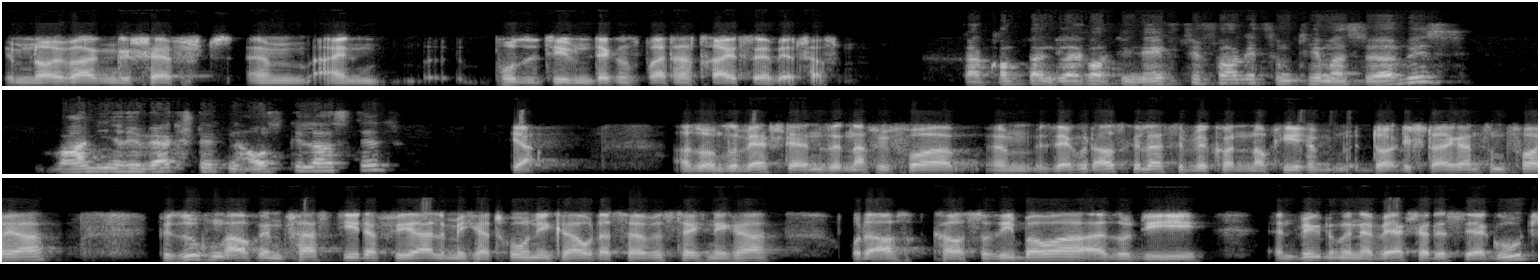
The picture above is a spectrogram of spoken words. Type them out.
im Neuwagengeschäft ähm, einen positiven Deckungsbeitrag 3 zu erwirtschaften. Da kommt dann gleich auch die nächste Frage zum Thema Service. Waren Ihre Werkstätten ausgelastet? Ja, also unsere Werkstätten sind nach wie vor ähm, sehr gut ausgelastet. Wir konnten auch hier deutlich steigern zum Vorjahr. Wir suchen auch in fast jeder Filiale Mechatroniker oder Servicetechniker oder auch Karosseriebauer. Also die Entwicklung in der Werkstatt ist sehr gut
